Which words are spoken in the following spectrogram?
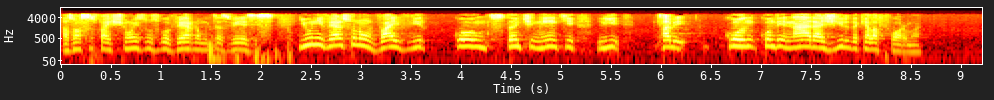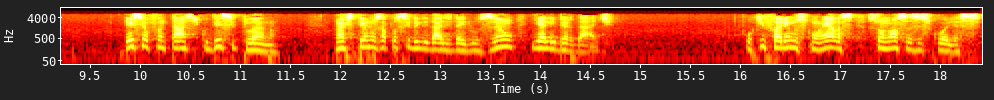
As nossas paixões nos governam muitas vezes. E o universo não vai vir constantemente, sabe, condenar a agir daquela forma. Esse é o fantástico desse plano nós temos a possibilidade da ilusão e a liberdade. O que faremos com elas são nossas escolhas.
